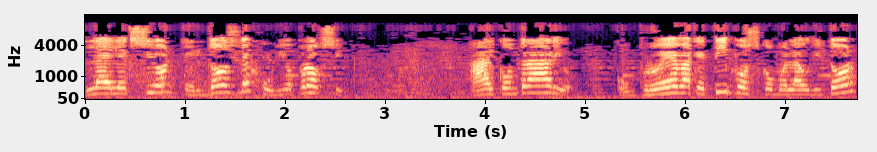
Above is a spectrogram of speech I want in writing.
la elección el 2 de junio próximo. Al contrario, comprueba que tipos como el auditor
